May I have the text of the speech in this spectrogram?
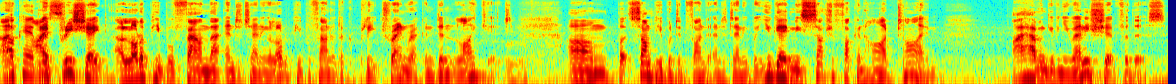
I, okay, I listen. appreciate a lot of people found that entertaining. A lot of people found it a complete train wreck and didn't like it. Um, but some people did find it entertaining. But you gave me such a fucking hard time. I haven't given you any shit for this.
